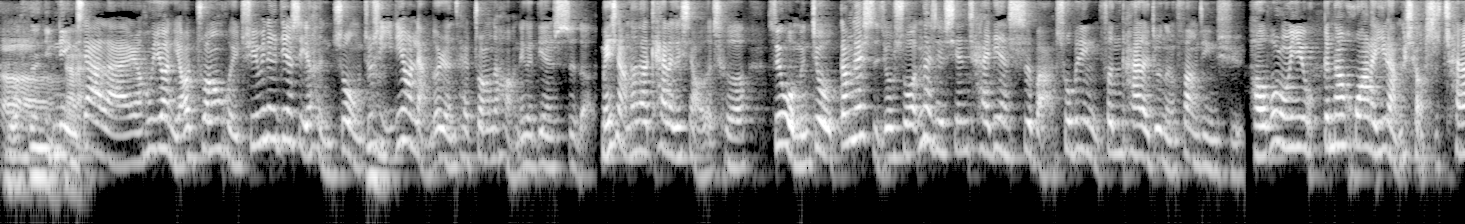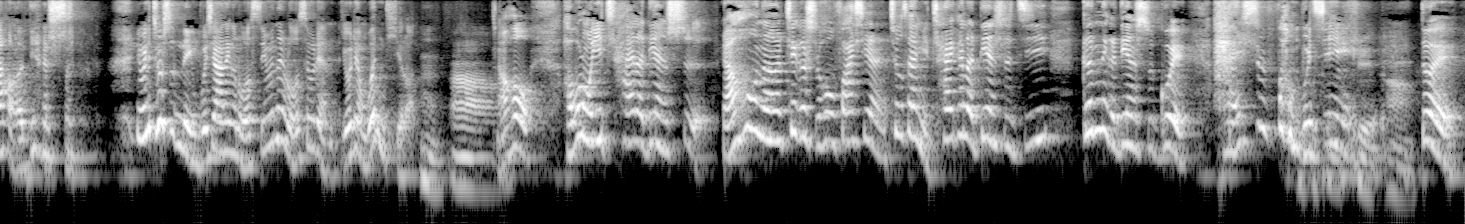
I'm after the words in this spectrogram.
螺丝拧拧下来。下来，然后又要你要装回去，因为那个电视也很重，就是一定要两个人才装得好那个电视的。没想到他开了个小的车，所以我们就刚开始就说，那就先拆电视吧，说不定分开了就能放进去。好不容易跟他花了一两个小时拆好了电视。因为就是拧不下那个螺丝，因为那个螺丝有点有点问题了。嗯啊，然后好不容易拆了电视，然后呢，这个时候发现，就算你拆开了电视机跟那个电视柜，还是放不进。是啊，对，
